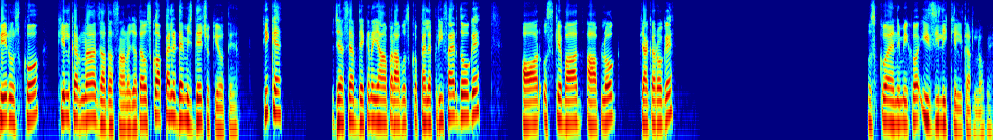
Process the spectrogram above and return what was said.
फिर उसको किल करना ज़्यादा आसान हो जाता है। उसको आप पहले डैमेज दे चुके होते हैं। ठीक है? जैसे आप देखना, यहाँ पर आप उसको पहले प्री फायर दोगे और उसके बाद आप लोग क्या करोगे? उसको एनिमी को इजीली किल कर लोगे।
